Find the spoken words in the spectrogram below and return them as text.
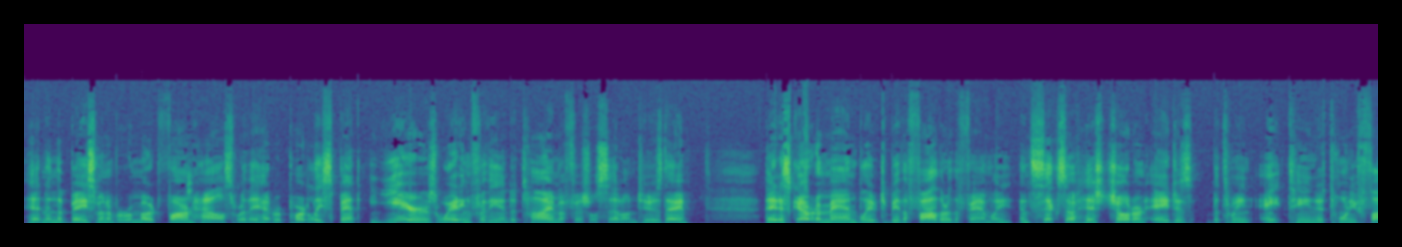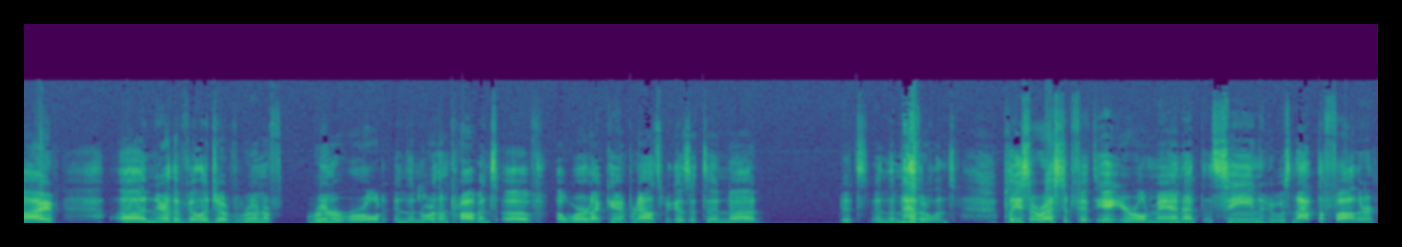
hidden in the basement of a remote farmhouse where they had reportedly spent years waiting for the end of time, officials said on Tuesday. They discovered a man believed to be the father of the family and six of his children, ages between 18 to 25, uh, near the village of Ruinerwold in the northern province of a word I can't pronounce because it's in uh, it's in the Netherlands. Police arrested 58-year-old man at the scene who was not the father.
